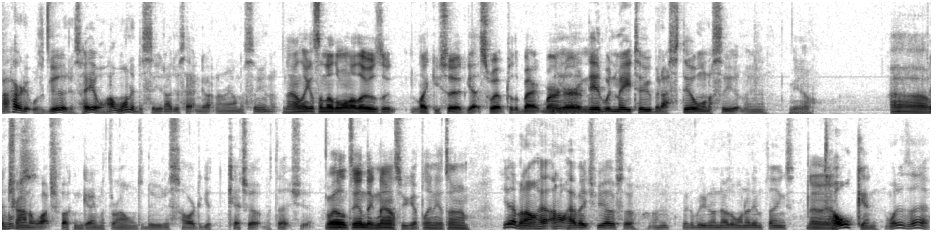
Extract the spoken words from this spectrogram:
I heard it was good as hell. I wanted to see it. I just hadn't gotten around to seeing it. no, I think it's another one of those that, like you said, got swept to the back burner. Yeah, it and, did with me too, but I still want to see it, man. You know, uh, Been what trying to watch fucking Game of Thrones, dude. It's hard to get catch up with that shit. Well, it's ending now, so you got plenty of time. Yeah, but I don't have I don't have HBO, so uh, it'll be another one of them things. No, yeah. Tolkien, what is that?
